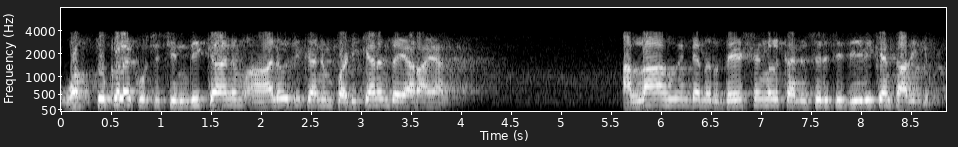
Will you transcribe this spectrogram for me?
വസ്തുക്കളെ കുറിച്ച് ചിന്തിക്കാനും ആലോചിക്കാനും പഠിക്കാനും തയ്യാറായാൽ അള്ളാഹുവിന്റെ നിർദ്ദേശങ്ങൾക്കനുസരിച്ച് ജീവിക്കാൻ സാധിക്കും.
